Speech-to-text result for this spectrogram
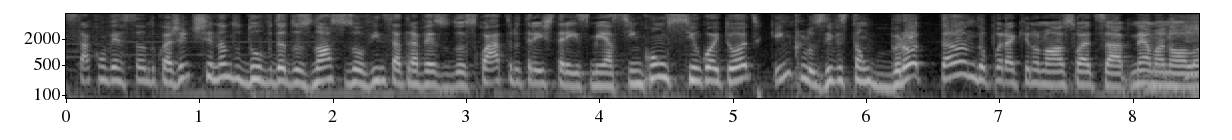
está conversando com a gente, tirando dúvida dos nossos ouvintes através do 2433651588, que inclusive estão brotando por aqui no nosso WhatsApp, né, Manolo?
